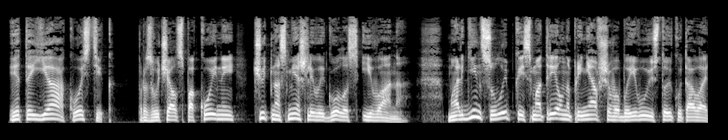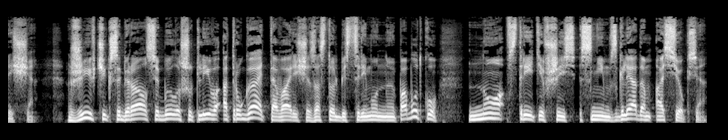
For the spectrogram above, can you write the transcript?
«Это я, Костик», — прозвучал спокойный, чуть насмешливый голос Ивана. Мальгин с улыбкой смотрел на принявшего боевую стойку товарища. Живчик собирался было шутливо отругать товарища за столь бесцеремонную побудку, но, встретившись с ним взглядом, осекся.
